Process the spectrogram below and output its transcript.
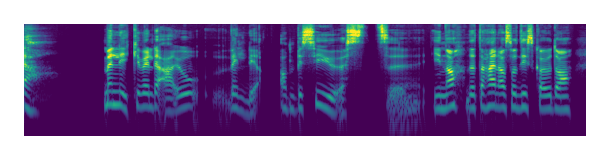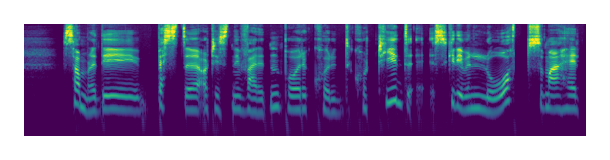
Ja. Men likevel, det er jo veldig ambisiøst, eh, Ina, dette her. Altså, de skal jo da samle de beste artistene i verden på rekordkort tid. Skrive en låt som er helt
